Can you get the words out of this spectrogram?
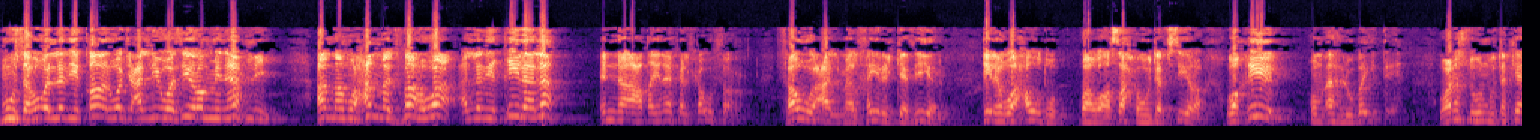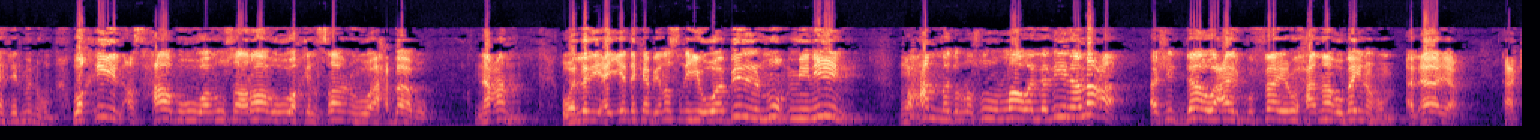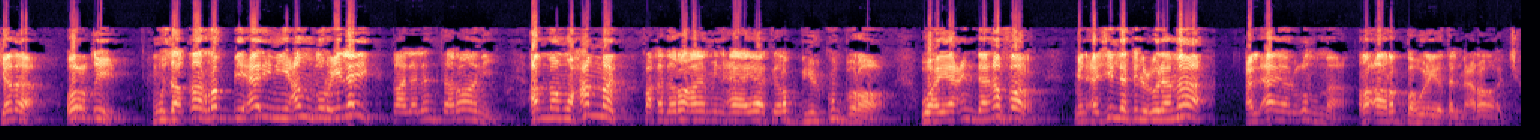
موسى هو الذي قال واجعل لي وزيرا من أهلي أما محمد فهو الذي قيل له إنا أعطيناك الكوثر. فوعل من الخير الكثير. قيل هو حوضه وهو أصحه تفسيرا. وقيل هم أهل بيته. ونسله المتكاثر منهم. وقيل أصحابه ونصراؤه وخلصانه وأحبابه. نعم. هو الذي أيدك بنصره وبالمؤمنين. محمد رسول الله والذين معه. أشداء على الكفار رحماء بينهم. الآية. هكذا. أعطي. موسى قال ربي أرني أنظر إليك. قال لن تراني. أما محمد فقد رأى من آيات ربه الكبرى وهي عند نفر من أجلة العلماء. الآية العظمى رأى ربه ليلة المعراج.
